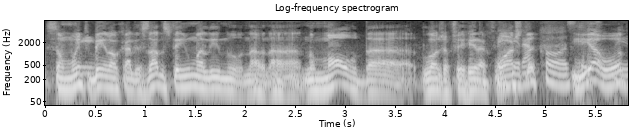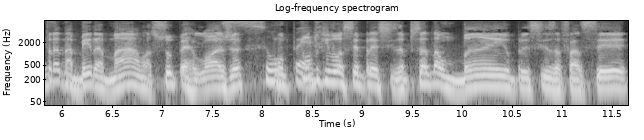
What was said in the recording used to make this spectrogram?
são muito Sim. bem localizadas. Tem uma ali no, na, na, no mall da loja Ferreira, Ferreira Costa, Costa, e a outra mesmo. na Beira Mar, uma super loja super. com tudo que você precisa. Precisa dar um banho, precisa fazer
